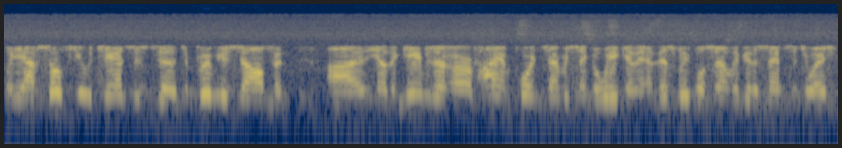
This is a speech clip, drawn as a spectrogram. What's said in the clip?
when you have so few chances to, to prove yourself and. Uh, you know, the games are, are of high importance every single week, and, and this week will certainly be the same situation.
